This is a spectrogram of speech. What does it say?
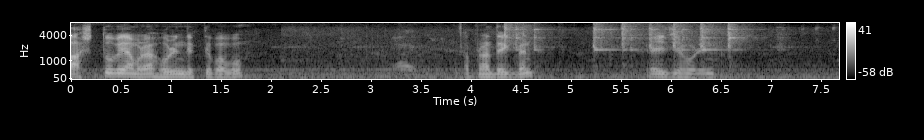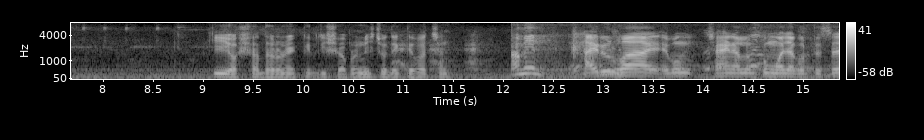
বাস্তবে আমরা হরিণ দেখতে পাবো। আপনারা দেখবেন এই যে হরিণ। কি অসাধারণ একটি দৃশ্য আপনারা নিশ্চয় দেখতে পাচ্ছেন। আমিন। খাইরুল ভাই এবং শাহিন আলম খুব মজা করতেছে।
